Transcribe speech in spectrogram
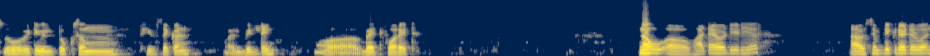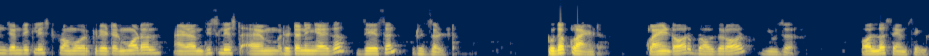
So it will took some few seconds while building uh, wait for it. Now uh, what I did here? I have simply created one generic list from our created model and this list I am returning as a JSON result to the client client or browser or user. All the same things.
